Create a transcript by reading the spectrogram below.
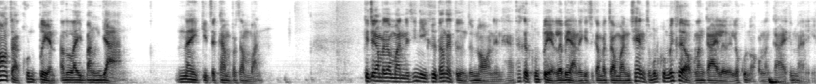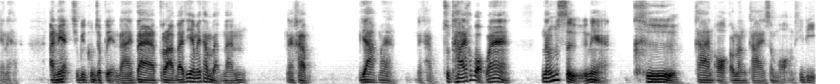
นอกจากคุณเปลี่ยนอะไรบางอย่างในกิจกรรมประจำวัน กิจกรรมประจำวันในที่นี้คือตั้งแต่ตื่นจนนอนเนี่ยนะฮะถ้าเกิดคุณเปลี่ยนอะไรบางอย่างในกิจกรรมประจำวันเช่น สมมติคุณไม่เคยออกกำลังกายเลย แล้วคุณออกกำลังกายขึ้นมาอย่างเงี้ยนะฮะอันเนี้ยชีวิตคุณจะเปลี่ยนได้ แต่ตราบใดที่ยังไม่ทำแบบนั้นนะครับ ยากมากนะครับ สุดท้ายเขาบอกว่า หนังสือเนี่ยคือการออกกำลังกายสมองที่ดี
